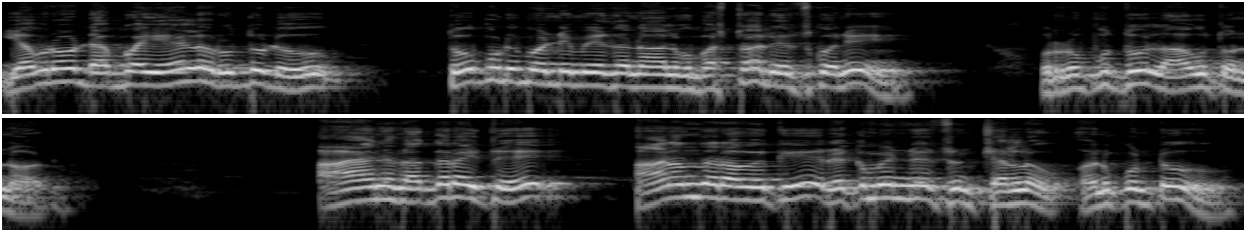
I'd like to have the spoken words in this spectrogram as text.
ఎవరో డెబ్బై ఏళ్ళ వృద్ధుడు తోపుడు బండి మీద నాలుగు బస్తాలు వేసుకొని రుపుతూ లాగుతున్నాడు. ఆయన దగ్గర అయితే ఆనందరావుకి రికమెండేషన్ చెల్లవు అనుకుంటూ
